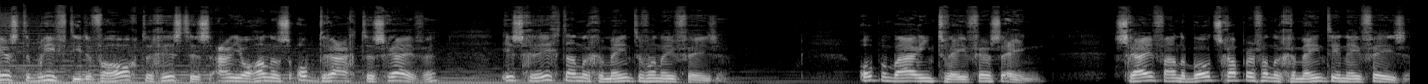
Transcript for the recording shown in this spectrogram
Eerste brief die de verhoogde Christus aan Johannes opdraagt te schrijven, is gericht aan de gemeente van Efeze. Openbaring 2, vers 1. Schrijf aan de boodschapper van de gemeente in Efeze.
